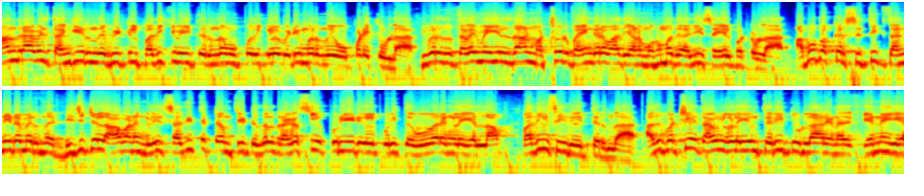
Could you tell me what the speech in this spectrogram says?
ஆந்திராவில் தங்கியிருந்த வீட்டில் பதுக்கி வைத்திருந்த முப்பது கிலோ வெடிமருந்தை ஒப்படைத்துள்ளார். இவரது தலைமையில் தான் மற்றொரு பயங்கரவாதியான முகமது அலி செயல்பட்டுள்ளார். அபுபக்கர் சித்திக் தன்னிடம் இருந்த டிஜிட்டல் ஆவணங்களில் சதித்திட்டம் தீட்டுதல் ரகசிய குறியீடுகள் குறித்த விவரங்களை எல்லாம் பதிவு செய்து வைத்திருந்தார். அது பற்றிய தகவல்களையும் தெரிவித்துள்ளார் என என்ஐஏ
